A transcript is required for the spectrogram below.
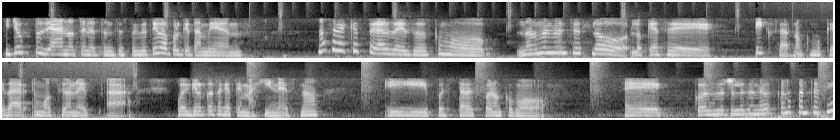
Y yo pues ya no tenía tanta expectativa porque también no sabía qué esperar de eso, es como, normalmente es lo, lo que hace Pixar, ¿no? Como que dar emociones a cualquier cosa que te imagines, ¿no? y pues esta vez fueron como eh, cosas relacionadas con la fantasía.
